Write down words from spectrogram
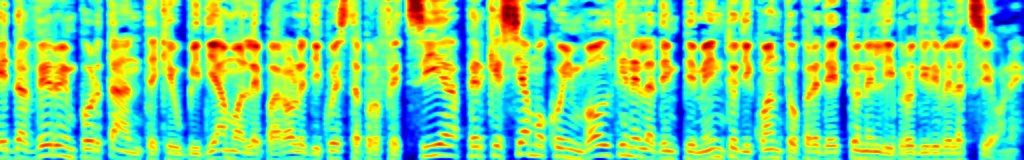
È davvero importante che ubbidiamo alle parole di questa profezia perché siamo coinvolti nell'adempimento di quanto predetto nel libro di Rivelazione.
